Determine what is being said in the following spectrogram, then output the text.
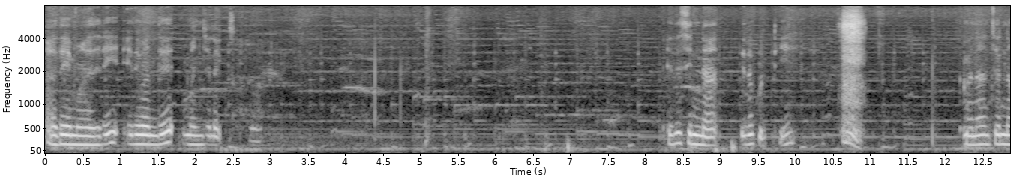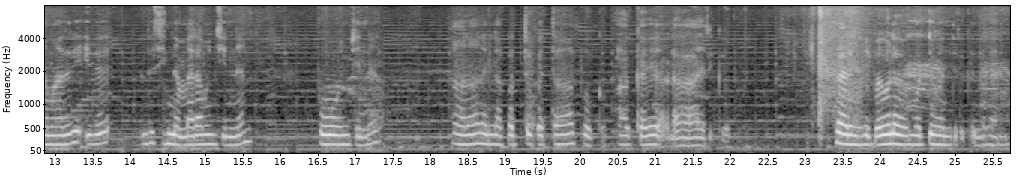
அதே மாதிரி இது வந்து மஞ்சள் எக்ஸ் இது சின்ன இது குட்டி. நான் சொன்ன மாதிரி இது இது சின்ன மரமும் சின்ன பூவும் சின்ன. ஆனால் நல்லா கொத்து கொத்தாக பூக்கும். பார்க்கவே அழகாக இருக்குது பாருங்க இப்போ இவ்வளோ மொட்டு வந்திருக்குன்னு பாருங்க.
